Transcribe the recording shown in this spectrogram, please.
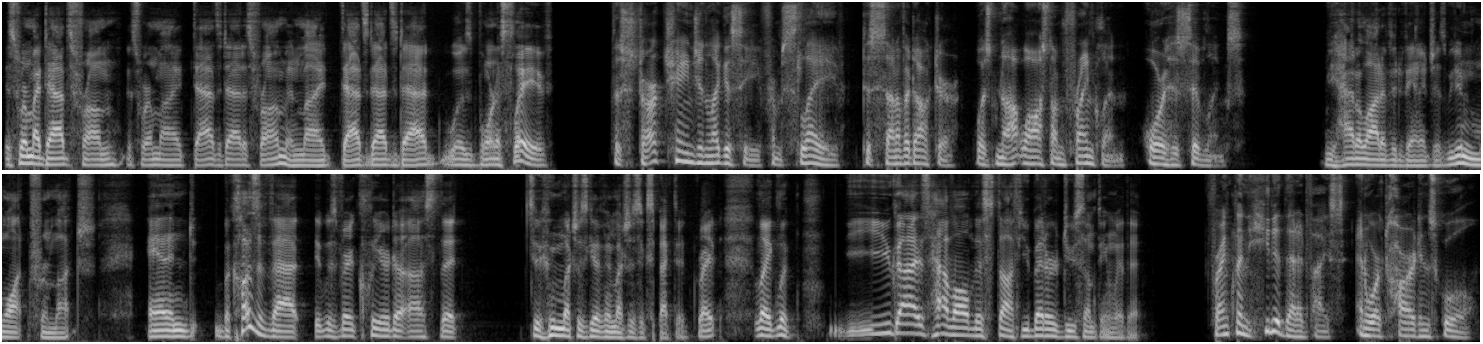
It's where my dad's from. It's where my dad's dad is from. And my dad's dad's dad was born a slave. The stark change in legacy from slave to son of a doctor was not lost on Franklin or his siblings. We had a lot of advantages. We didn't want for much. And because of that, it was very clear to us that to whom much is given, much is expected, right? Like, look, you guys have all this stuff. You better do something with it. Franklin heeded that advice and worked hard in school.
